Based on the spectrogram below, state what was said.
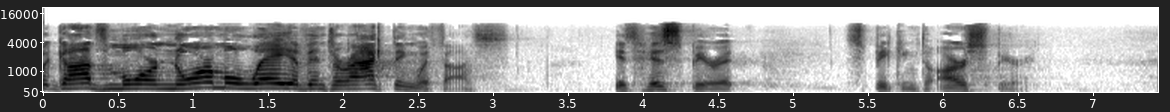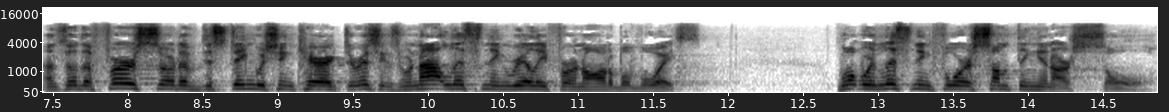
But God's more normal way of interacting with us is His Spirit speaking to our spirit. And so the first sort of distinguishing characteristic is we're not listening really for an audible voice. What we're listening for is something in our soul.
